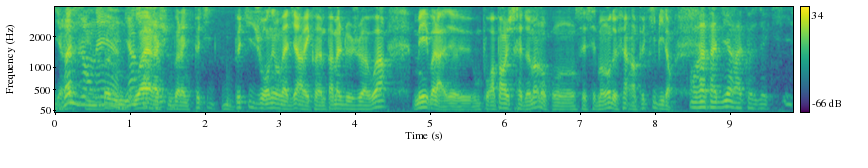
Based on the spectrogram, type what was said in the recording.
Il reste une bonne journée, bien ouais, chargée. il reste une, voilà, une petite, une petite journée, on va dire, avec quand même pas mal de jeux à voir. Mais voilà, euh, on pourra pas enregistrer demain, donc on, c'est, c'est le moment de faire un petit bilan. On va pas dire à cause de qui.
